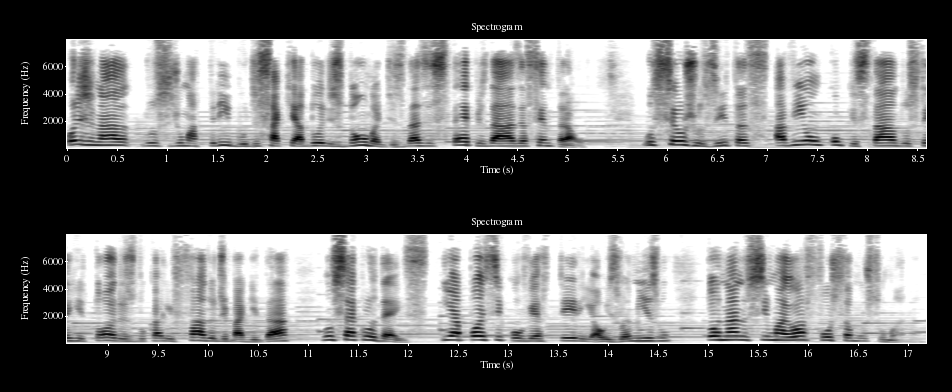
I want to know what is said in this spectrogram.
originados de uma tribo de saqueadores nômades das estepes da Ásia Central. Os seljuzitas haviam conquistado os territórios do Califado de Bagdá no século X e, após se converterem ao islamismo, tornaram-se maior força muçulmana.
